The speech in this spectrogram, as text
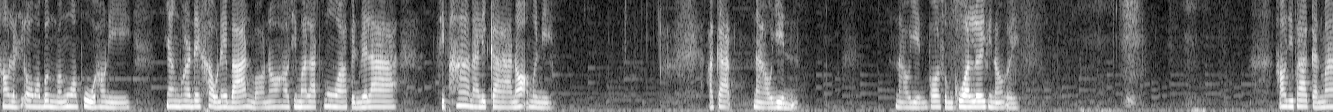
เฮาเลยสิออกมาเบิ่งว่างัวผู้เฮานี่ยังบ่ทันได้เข้าในบ้านบ่เนาะเฮาสิมารัดงัวเป็นเวลา 15นาฬิกาเนาะมื้อนี้ อากาศหนาวเย็น หนาวเย็นพอสมควรเลยพี่น้องเอ่ยเฮาสิพากันมา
